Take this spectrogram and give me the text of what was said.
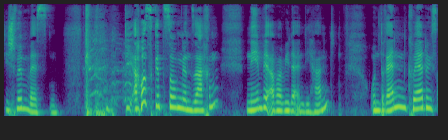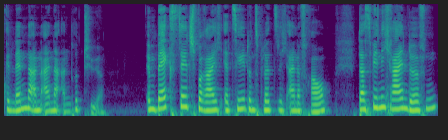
Die Schwimmwesten. Die ausgezogenen Sachen nehmen wir aber wieder in die Hand und rennen quer durchs Gelände an eine andere Tür. Im Backstage-Bereich erzählt uns plötzlich eine Frau, dass wir nicht rein dürfen,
